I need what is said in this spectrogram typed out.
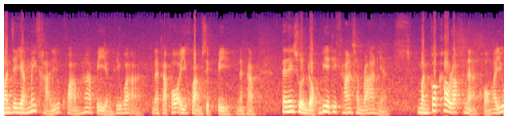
มันจะยังไม่ขาดอายุความ 5 ปีอย่างที่ว่านะครับเพราะอายุความ 10 ปีนะครับแต่ในส่วนดอกเบี้ยที่ค้างชำระเนี่ย มันก็เข้าลักษณะของอายุ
